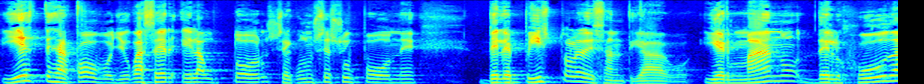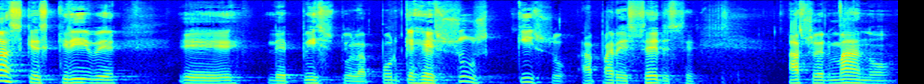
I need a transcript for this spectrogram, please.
Y este Jacobo llegó a ser el autor, según se supone, del epístola de Santiago y hermano del Judas que escribe la epístola, porque Jesús quiso aparecerse a su hermano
